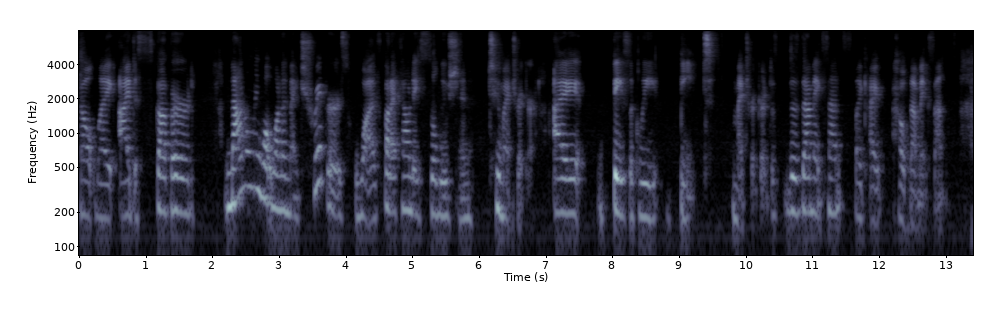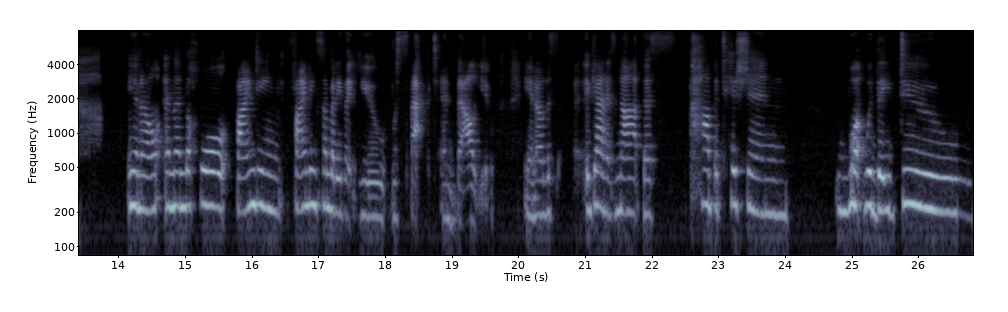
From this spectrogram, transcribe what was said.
felt like I discovered not only what one of my triggers was, but I found a solution to my trigger. I basically beat my trigger. Does, does that make sense? Like, I hope that makes sense. You know, and then the whole finding finding somebody that you respect and value. You know, this again is not this competition. What would they do?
